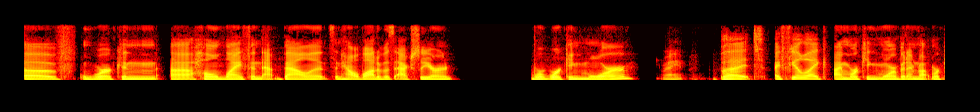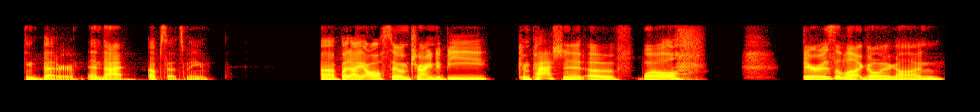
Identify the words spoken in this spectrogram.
of work and uh, home life and that balance, and how a lot of us actually aren't. We're working more, Right. but I feel like I'm working more, but I'm not working better, and that upsets me. Uh, but I also am trying to be compassionate. Of well, there is a lot going on,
